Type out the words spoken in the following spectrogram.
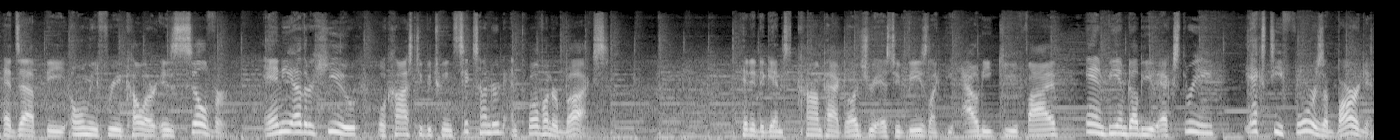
Heads up, the only free color is silver. Any other hue will cost you between 600 and 1200 bucks. Pitted against compact luxury SUVs like the Audi Q5 and BMW X3, the XT4 is a bargain,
